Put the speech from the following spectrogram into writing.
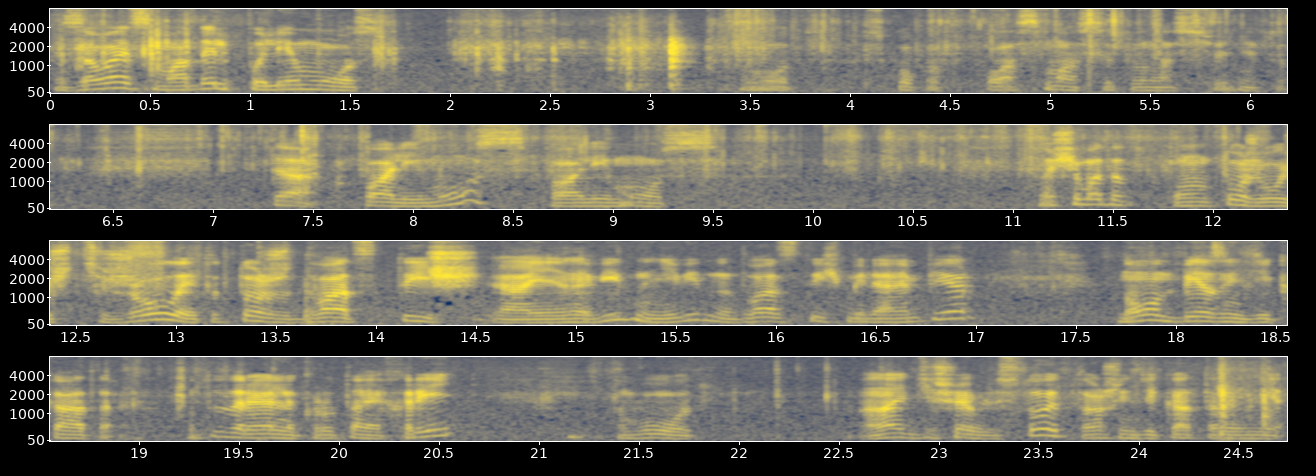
Называется модель Полимоз. Вот сколько пластмассы это у нас сегодня тут. Так, полимоз, полимоз. В общем, этот, он тоже очень тяжелый. Это тоже 20 тысяч, а, видно, не видно, 20 тысяч миллиампер. Но он без индикатора. Вот это реально крутая хрень. Вот. Она дешевле стоит, потому что индикатора нет.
